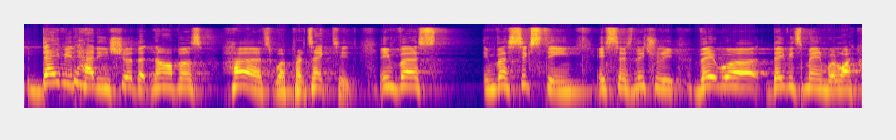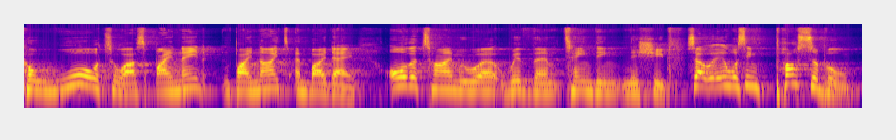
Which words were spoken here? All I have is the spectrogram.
David had ensured that Nabal's herds were protected. In verse in verse 16, it says literally, they were David's men were like a wall to us by night, by night and by day. All the time we were with them tending the sheep. So it was impossible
